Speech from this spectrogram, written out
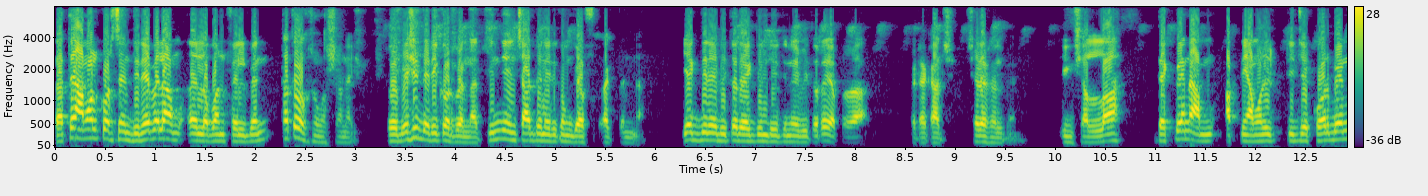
রাতে আমল করছেন, দিনের বেলা লবণ ফেলবেন, তাতেও সমস্যা নাই। তবে বেশি দেরি করবেন না, তিন দিন, চার দিন এরকম গ্যাপ রাখবেন না। একদিনের ভিতরে একদিন দুই দিনের ভিতরে আপনারা এটা কাজ সেরে ফেলবেন। ইনশাল্লাহ দেখবেন আপনি আমলটি যে করবেন,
